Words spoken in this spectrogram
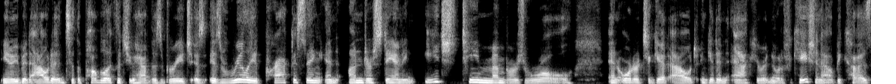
you know, you've been outed to the public that you have this breach is is really practicing and understanding each team member's role in order to get out and get an accurate notification out because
